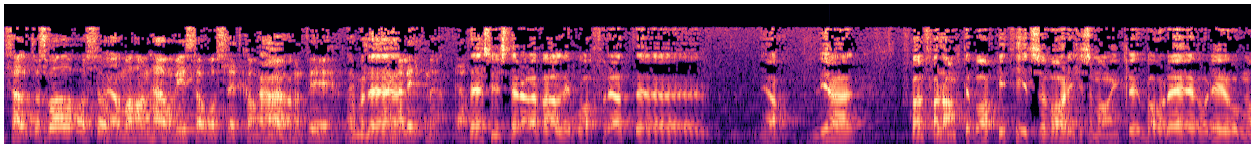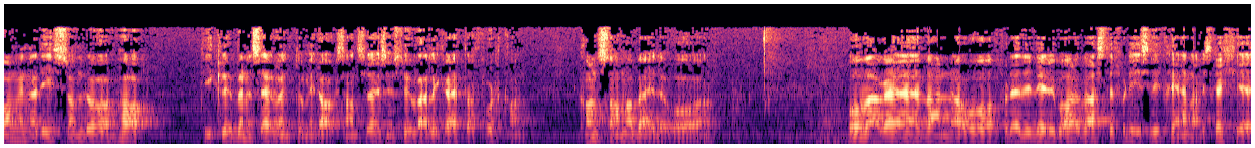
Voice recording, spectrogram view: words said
Selvforsvar, og så Ja. kommer han her og viser oss litt kamp. Ja, ja. sånn vi Ja, men det- litt med. Ja. Det syns jeg er veldig bra. For det at eh, Ja. Vi er, fra, fra langt tilbake i tid så var det ikke så mange klubber, og det, og det er jo mange av de som da har de klubbene som er rundt om i dag. Sant? Så jeg syns det er veldig greit at folk kan, kan samarbeide og, og være venner. Og, for det, vi vil jo bare det beste for de som vi trener. Vi skal ikke,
